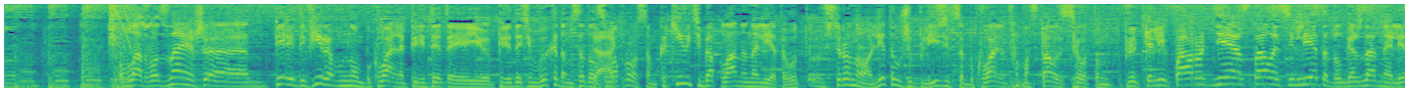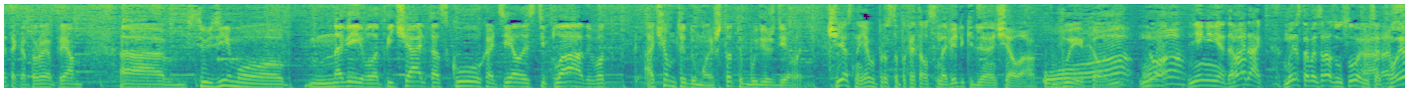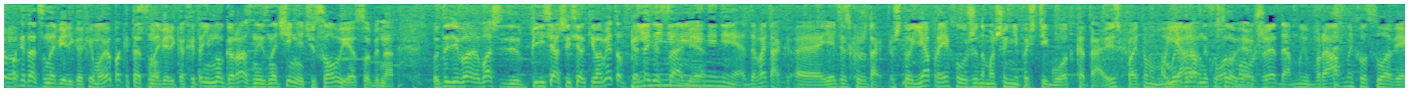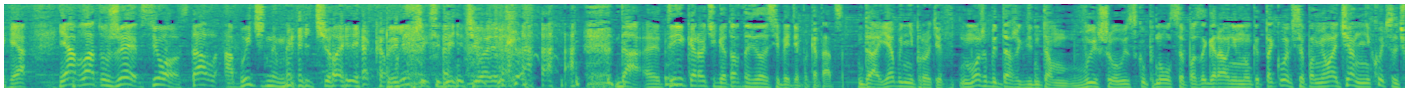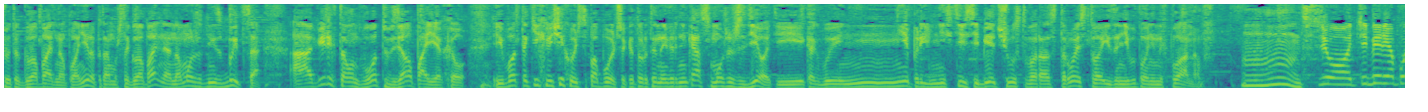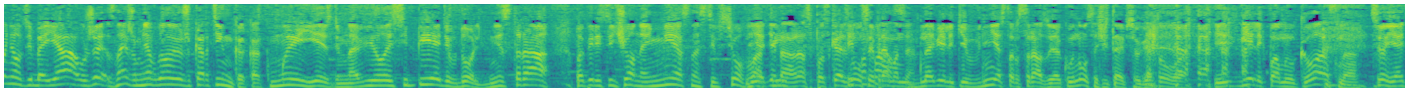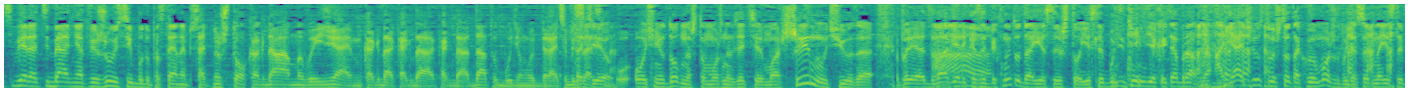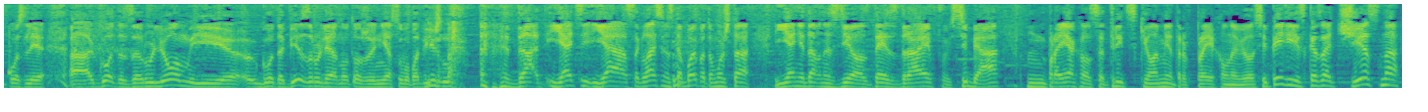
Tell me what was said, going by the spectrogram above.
Влад, вот знаешь, э, перед эфиром, ну, буквально перед, этой, перед этим выходом задался так. вопросом, какие у тебя планы на лето? Вот все равно, лето уже близится, буквально там осталось всего там, приколи, пару дней осталось и лето, долгожданное лето, которое прям э, всю зиму навеивало печаль, тоску, хотелось тепла, и вот о чем ты думаешь? Что ты будешь делать? Честно, я бы просто покатался на велике для начала. Выехал. Но, не-не-не, давай так, мы с тобой сразу условимся. Твое покататься на великах и мое покататься на великах, это немного разные значения, числовые особенно. Вот эти ваши 50-60 километров катайте сами. Не-не-не, давай так, э, я тебе скажу так, что я проехал уже на машине почти год, катаюсь, поэтому а мы в равных условиях. уже, да, мы в равных условиях. Я, я Влад, уже все, стал обычным человеком. Прилипший к себе не. Да, э, ты, короче, готов на тебе покататься. Да, я бы не против. Может быть, даже где-нибудь там вышел, искупнулся, позагорал немного. Такое все по мелочам. Не хочется чего-то глобального планировать, потому что глобальное, оно может не сбыться. А велик-то он вот взял, поехал. И вот таких вещей хочется побольше, которые ты наверняка сможешь сделать и как бы не привнести себе чувство расстройства из-за невыполненных планов. Все, теперь я понял тебя. Я уже, знаешь, у меня в голове уже картинка, как мы ездим на велосипеде вдоль Днестра, по пересеченной местности, все, Влад. я где-то раз поскользнулся и прямо на велике в Днестр сразу и окунулся, считай, все готово. И велик помыл классно. Все, я теперь от тебя не отвяжусь и буду постоянно писать, ну что, когда мы выезжаем, когда, когда, когда, дату будем выбирать, Кстати, обязательно. о- очень удобно, что можно взять машину чью-то, два А. велика запихнуть туда, если что, если будет ехать обратно. А я чувствую, что такое может быть, особенно если после а, года за рулем и э, года без руля, оно тоже не особо подвижно. Да, я, я согласен с тобой, потому что я недавно сделал тест-драйв себя, проехался 30 километров, проехал на велосипеде, и сказать честно,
